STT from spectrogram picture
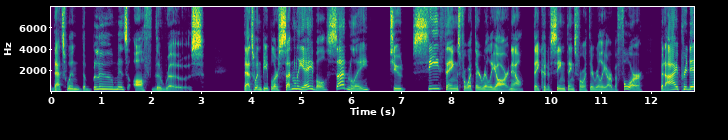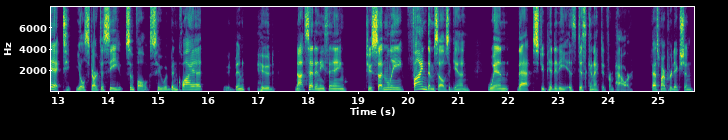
that's when the bloom is off the rose. That's when people are suddenly able, suddenly, to see things for what they really are. Now, they could have seen things for what they really are before, but I predict you'll start to see some folks who had been quiet, who'd been who'd not said anything, to suddenly find themselves again when that stupidity is disconnected from power. That's my prediction.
